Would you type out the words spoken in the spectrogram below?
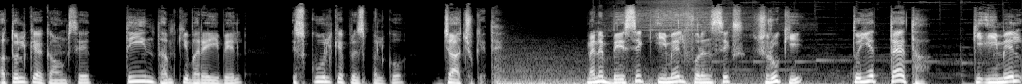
अतुल के अकाउंट से तीन धमकी भरे ईमेल स्कूल के प्रिंसिपल को जा चुके थे। मैंने बेसिक ईमेल फोरेंसिक्स शुरू की तो यह तय था कि ईमेल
